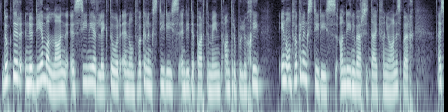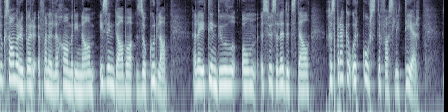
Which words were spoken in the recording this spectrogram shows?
Dr Nodie Malan is senior lektor in ontwikkelingsstudies in die departement antropologie en ontwikkelingsstudies aan die Universiteit van Johannesburg. Hy is ook sameroeper van 'n liggaam met die naam Izindaba Zokudla. Hulle het ten doel om, soos hulle dit stel, gesprekke oor kos te fasiliteer.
